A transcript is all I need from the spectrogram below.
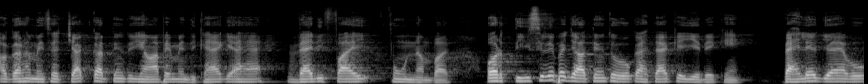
अगर हम इसे चेक करते हैं तो यहाँ पे हमें दिखाया गया है वेरीफाई फ़ोन नंबर और तीसरे पे जाते हैं तो वो कहता है कि ये देखें, पहले जो है वो,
